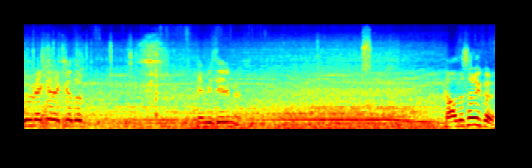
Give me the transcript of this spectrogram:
Dur bekle dur. Temizleyelim ya. Kaldırsana yukarı.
